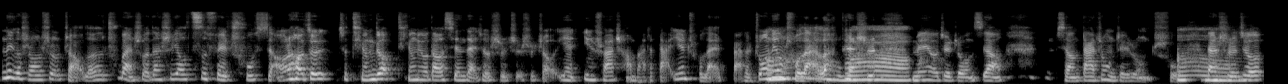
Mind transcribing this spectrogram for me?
那个时候是找了出版社，但是要自费出详，然后就就停掉停留到现在，就是只是找印印刷厂把它打印出来，把它装订出来了，但是没有这种像像大众这种出，但是就。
